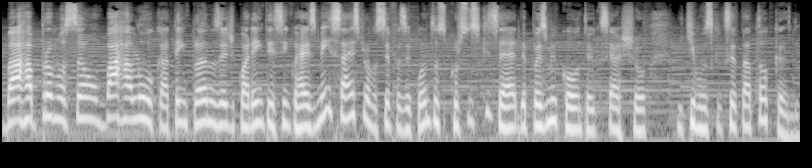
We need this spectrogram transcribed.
barra promoção, barra Luca. Tem planos aí de 45 reais mensais para você fazer quantos cursos quiser. Depois me conta o que você achou e que música que você está tocando.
